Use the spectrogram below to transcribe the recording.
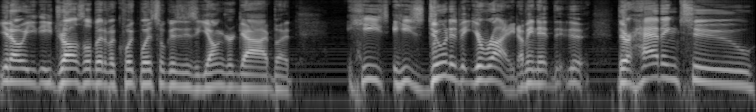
You know, he, he draws a little bit of a quick whistle because he's a younger guy, but he's he's doing it. But you're right. I mean, it, it- they're having to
